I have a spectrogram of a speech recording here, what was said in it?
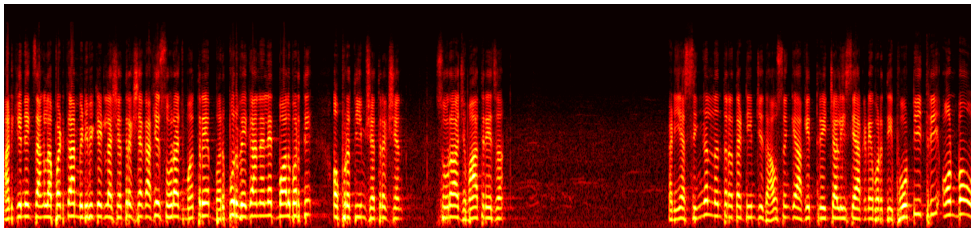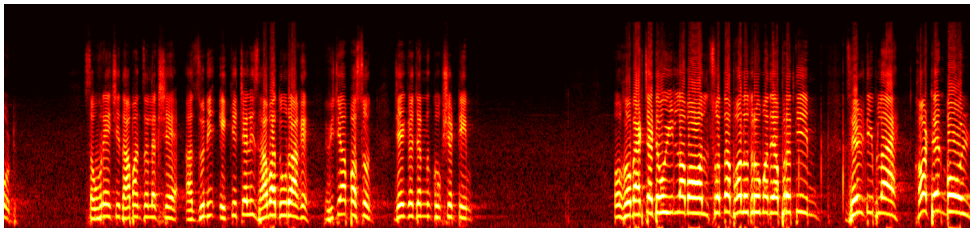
आणखीन एक चांगला फटका मिड विकेटला क्षेत्ररक्षक आहे स्वराज म्हात्रे भरपूर वेगाने आलेत बॉलवरती अप्रतिम क्षेत्रक्षण स्वराज म्हात्रेचं. आणि या सिंगल नंतर आता टीमची धावसंख्या आहे त्रेचाळीस या आकड्यावरती. फोर्टी थ्री ऑन बोर्ड चौऱ्याऐंशी धाबांचं लक्ष आहे. अजूनही एक्केचाळीस धाबा दूर आहे. विजयापासून जय गजानन कुक्षेट टीम ओहो बॅटच्या टो इनला बॉल स्वतः फॉलो थ्रो मध्ये अप्रतिम. झेल टिपलाय. हॉट अँड बोल्ड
